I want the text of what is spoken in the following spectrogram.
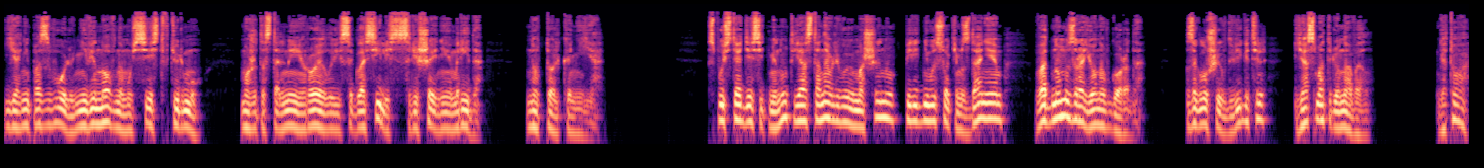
Я не позволю невиновному сесть в тюрьму. Может, остальные Ройлы и согласились с решением Рида, но только не я. Спустя десять минут я останавливаю машину перед невысоким зданием в одном из районов города. Заглушив двигатель, я смотрю на Вэл. Готово?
